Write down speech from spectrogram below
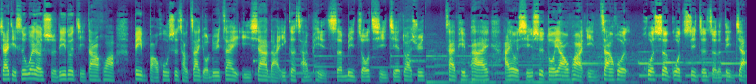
下一题是为了使利润极大化，并保护市场占有率，在以下哪一个产品生命周期阶段需采品牌还有形式多样化、引战或？或胜过竞争者的定价，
